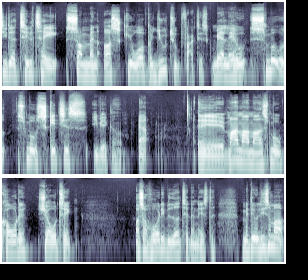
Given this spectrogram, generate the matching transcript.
de der tiltag, som man også gjorde på YouTube faktisk, med at lave ja. små, små sketches i virkeligheden. Ja. Øh, meget, meget, meget små, korte, sjove ting. Og så hurtigt videre til det næste. Men det var ligesom om,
